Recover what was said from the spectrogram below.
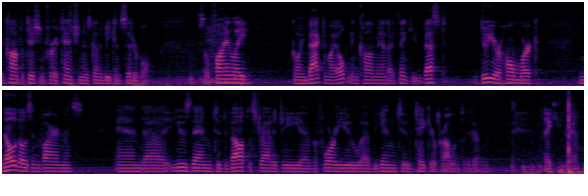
the competition for attention is going to be considerable. So finally, going back to my opening comment, I think you'd best do your homework, know those environments, and uh, use them to develop the strategy uh, before you uh, begin to take your problem to the government. Thank you, Graham.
